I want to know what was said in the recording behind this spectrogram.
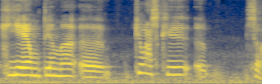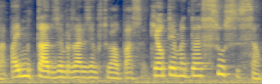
que é um tema que eu acho que, eh, sei lá, aí metade dos empresários em Portugal passa, que é o tema da sucessão.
